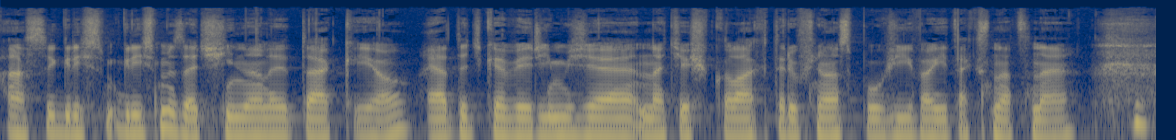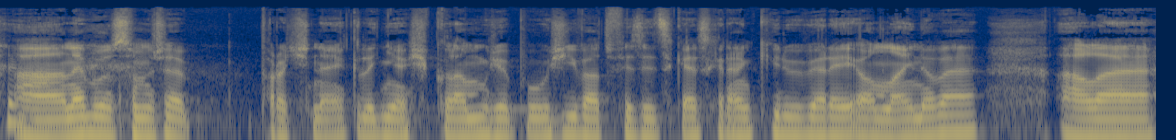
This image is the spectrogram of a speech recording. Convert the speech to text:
Asi když, když jsme začínali, tak jo. Já teďka věřím, že na těch školách, které už nás používají, tak snad ne. A nebo samozřejmě proč ne, klidně škola může používat fyzické schránky důvěry i onlineové, ale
